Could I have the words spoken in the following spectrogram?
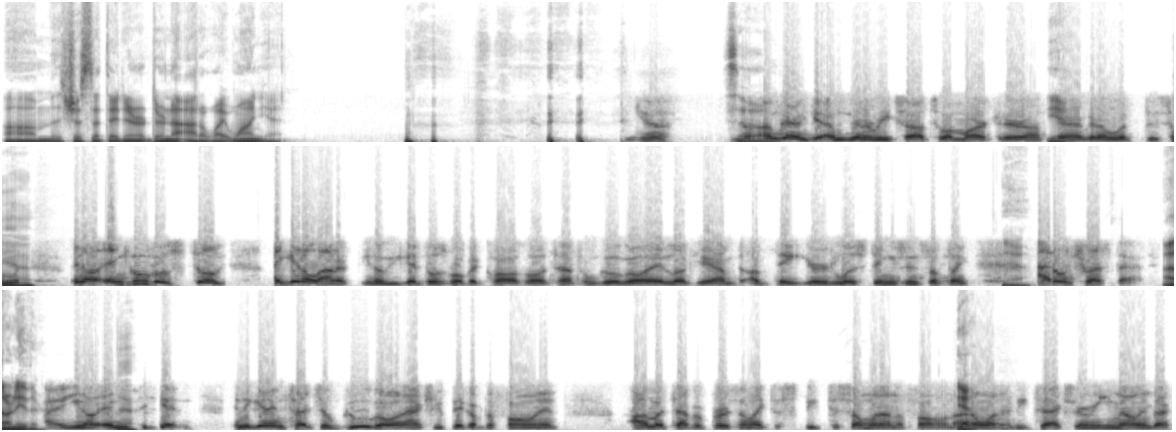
Um, it's just that they they're, they're not out of white wine yet. Yeah. So I'm gonna get. I'm gonna reach out to a marketer out Yeah. there. I'm gonna look through some. Yeah. You know, and Google's still. I get a lot of. You know, you get those robot calls all the time from Google. Hey, look, here, I'm update your listings and something. Yeah. I don't trust that. I don't either. I, you know, and Yeah. to get and to get in touch with Google and actually pick up the phone and I'm a type of person I like to speak to someone on the phone. Yeah. I don't want to be texting or emailing back.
